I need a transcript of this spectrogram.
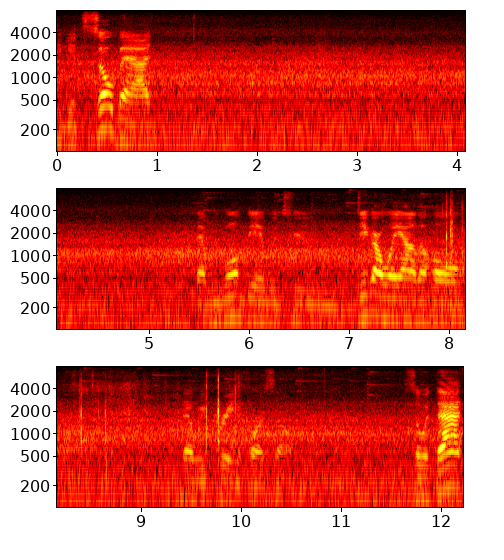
it gets so bad that we won't be able to dig our way out of the hole that we've created for ourselves. So with that,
